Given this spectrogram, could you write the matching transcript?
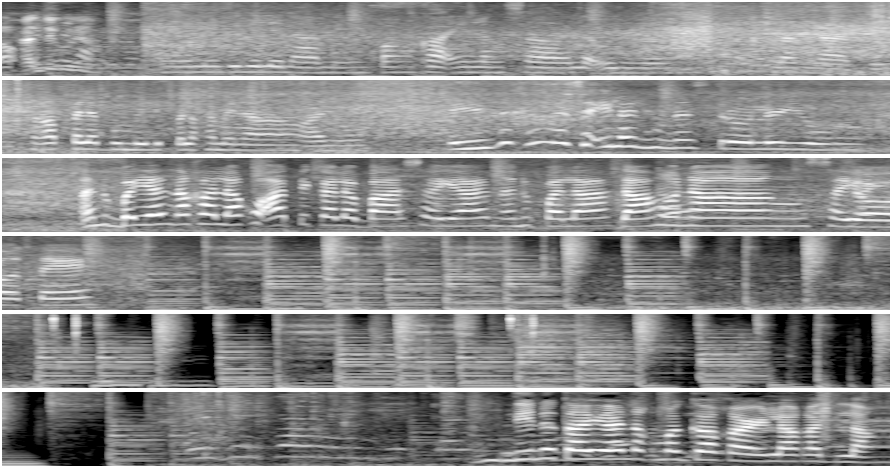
Ate ko lang. Ayun yung binili namin. Pangkain lang sa La Union lang natin. Saka pala bumili pala kami ng ano. Ayun, nasa ilalim ng stroller yung... Ano ba yan? Akala ko ate kalabasa yan. Ano pala? Dahon ng sayote. Hindi na tayo anak magka-car, lakad lang.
